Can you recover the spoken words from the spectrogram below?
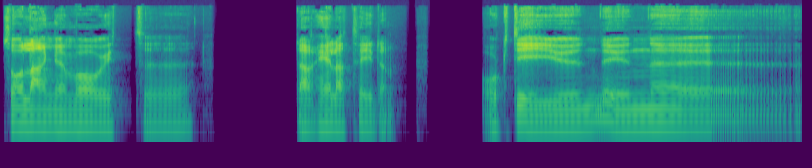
så har Landgren varit eh, där hela tiden. Och det är ju det är en eh,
